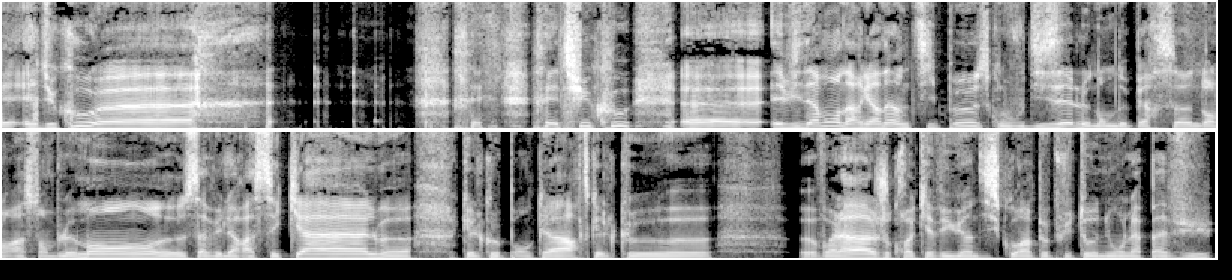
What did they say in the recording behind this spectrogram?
Et, et du coup. et du coup, euh, évidemment, on a regardé un petit peu ce qu'on vous disait, le nombre de personnes dans le rassemblement. euh, ça avait l'air assez calme, euh, quelques pancartes, quelques voilà. Je crois qu'il y avait eu un discours un peu plus tôt. Nous, on l'a pas vu.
